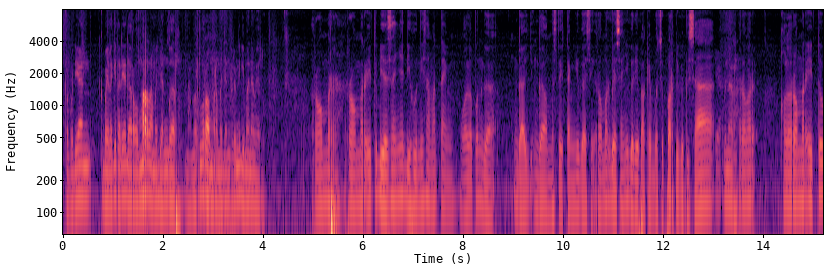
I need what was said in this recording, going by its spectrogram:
Kemudian kembali lagi tadi ada roamer sama jungler. Nah menurut lu roamer sama jungler ini gimana wir roamer roamer itu biasanya dihuni sama tank. Walaupun nggak nggak nggak mesti tank juga sih. Roamer biasanya juga dipakai buat support juga bisa. Ya benar. Roamer kalau roamer itu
